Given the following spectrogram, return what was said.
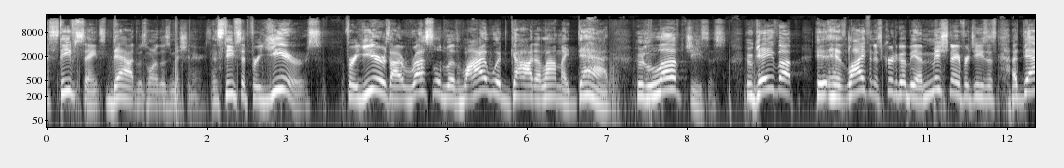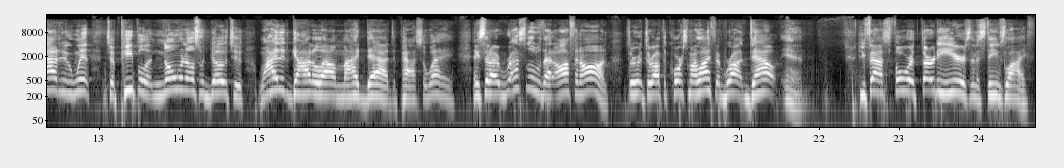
Steve Saint's dad was one of those missionaries. And Steve said, for years, for years, I wrestled with why would God allow my dad, who loved Jesus, who gave up his life and his career to go be a missionary for Jesus, a dad who went to people that no one else would go to. Why did God allow my dad to pass away? And he said, I wrestled with that off and on through, throughout the course of my life. It brought doubt in. You fast forward 30 years into Steve's life.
